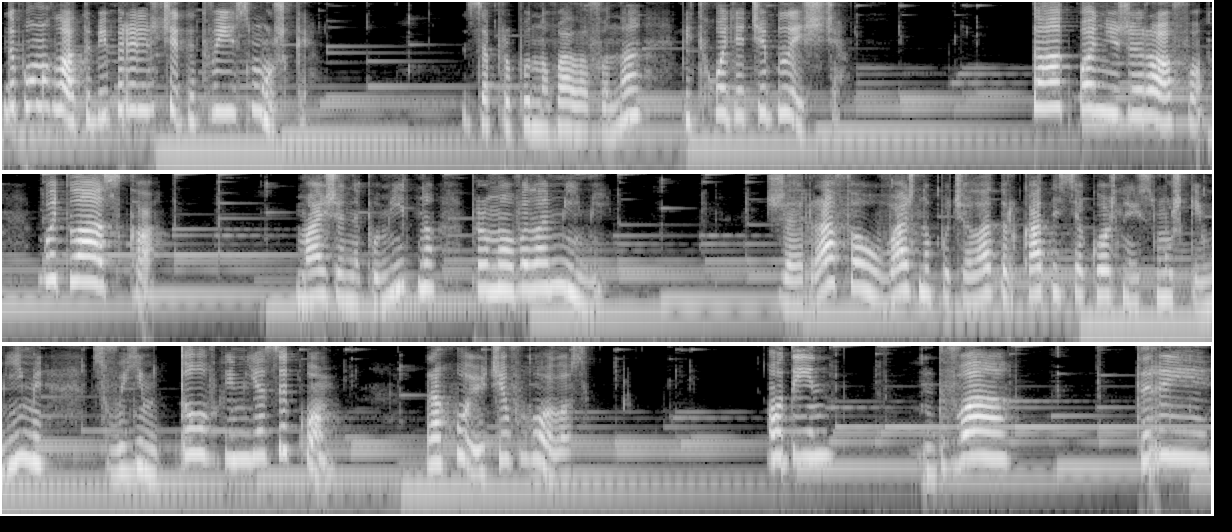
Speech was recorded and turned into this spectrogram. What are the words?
допомогла тобі перелічити твої смужки? запропонувала вона, підходячи ближче. Так, пані жирафо, будь ласка, майже непомітно промовила Мімі. Жирафа уважно почала торкатися кожної смужки Мімі своїм довгим язиком, рахуючи вголос. Один, два, три,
